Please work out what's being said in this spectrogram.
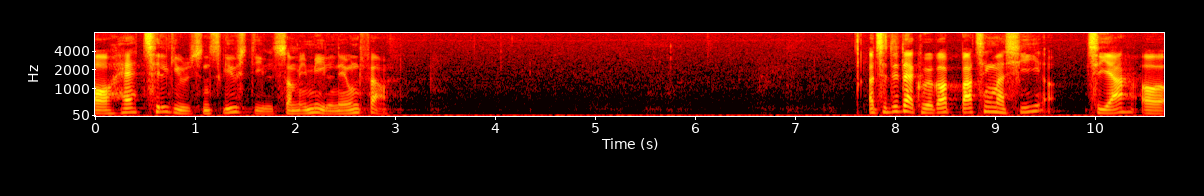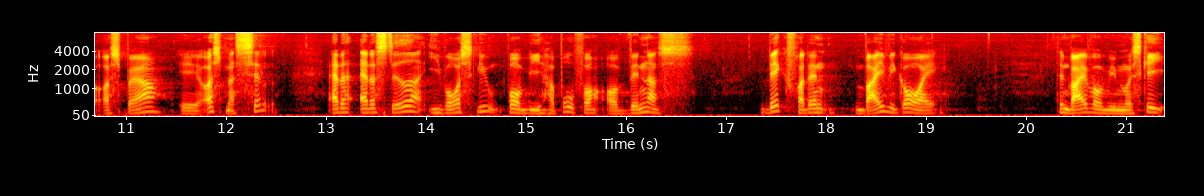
at have tilgivelsens livsstil, som Emil nævnte før. Og til det der kunne jeg godt bare tænke mig at sige til jer og, og spørge øh, også mig selv, er der, er der steder i vores liv, hvor vi har brug for at vende os væk fra den vej, vi går af? Den vej, hvor vi måske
